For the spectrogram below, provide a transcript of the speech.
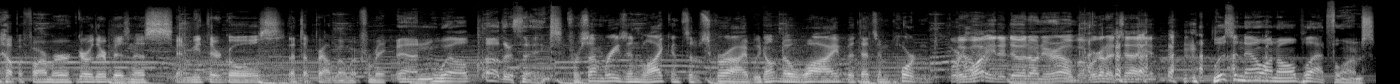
help a farmer grow their business and meet their goals, that's a proud moment for me. And, well, other things. For some reason, like and subscribe. We don't know why, but that's important. We want you to do it on your own, but we're going to tell you. Listen now on all platforms.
